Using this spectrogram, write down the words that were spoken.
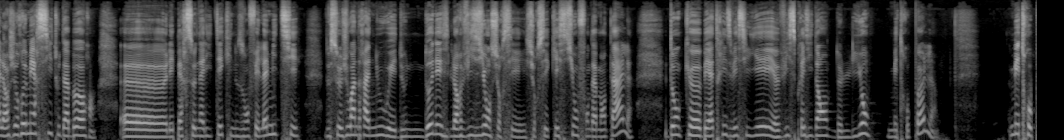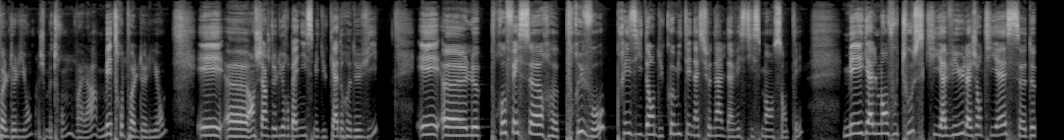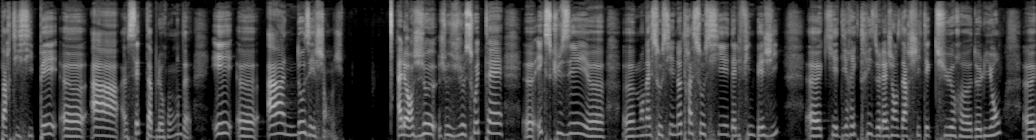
Alors je remercie tout d'abord euh, les personnalités qui nous ont fait l'amitié de se joindre à nous et de nous donner leur vision sur ces, questions fondamentales. Donc euh, Béatrice Vessillier, vice-présidente de Lyon Métropole, métropole de Lyon, je me trompe, voilà, métropole de Lyon, et euh, en charge de l'urbanisme et du cadre de vie. Et euh, le professeur Pruvot, président du Comité national d'investissement en santé, mais également vous tous qui avez eu la gentillesse de participer euh, à cette table ronde et à nos échanges. Alors, je, souhaitais euh, excuser euh, euh, mon associé, notre associée Delphine Bégy, qui est directrice de l'agence d'architecture de Lyon,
